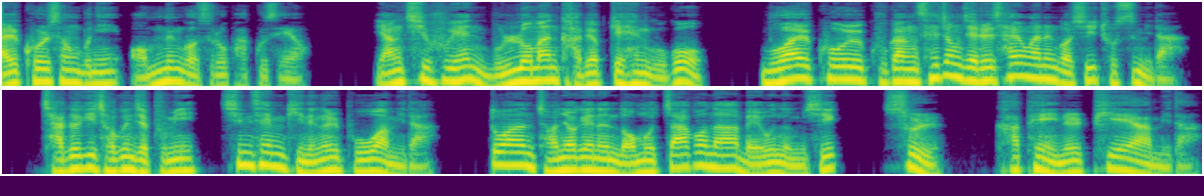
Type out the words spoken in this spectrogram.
알코올 성분이 없는 것으로 바꾸세요. 양치 후엔 물로만 가볍게 헹구고 무알코올 구강 세정제를 사용하는 것이 좋습니다. 자극이 적은 제품이 침샘 기능을 보호합니다. 또한 저녁에는 너무 짜거나 매운 음식, 술, 카페인을 피해야 합니다.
